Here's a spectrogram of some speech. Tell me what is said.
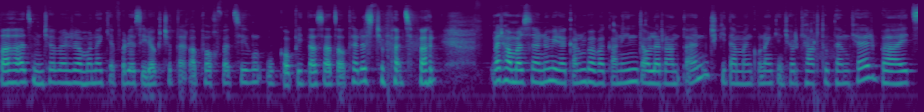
պահած մինչև այն ժամանակ, երբ որ ես իրոք չտեղափոխվեցի ու կոպիտ ասած օթերս չբացվան։ Մեր համալսարանում իրականում բավականին տոլերանտ են, չգիտեմ մենք ունենք ինչ որ քյարթու դեմքեր, բայց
